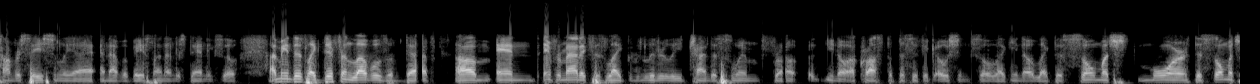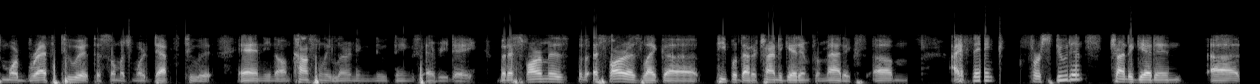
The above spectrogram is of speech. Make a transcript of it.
conversationally and have a baseline understanding. So, I mean, there's like different levels of depth, um, and informatics is like literally trying to swim from, you know, across the Pacific Ocean. So, like, you know, like there's so much more, there's so much more breadth to it, there's so much more depth to it, and you know, I'm constantly learning new things every day. But as far as as far as like uh people that are trying to get informatics, um, I think for students trying to get in, uh,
